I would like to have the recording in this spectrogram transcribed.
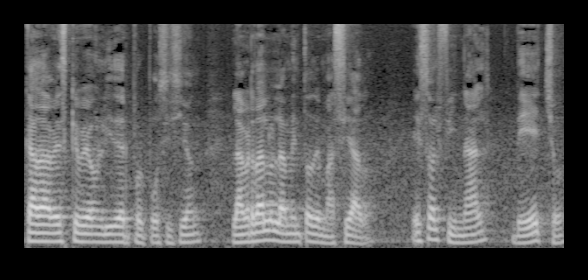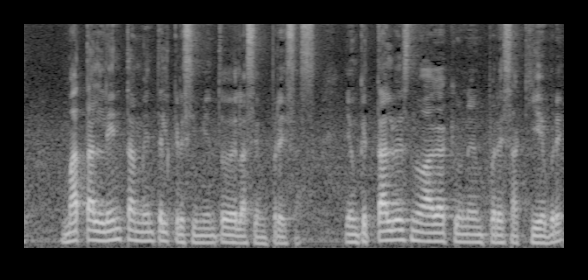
Cada vez que veo a un líder por posición, la verdad lo lamento demasiado. Eso al final, de hecho, mata lentamente el crecimiento de las empresas. Y aunque tal vez no haga que una empresa quiebre,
